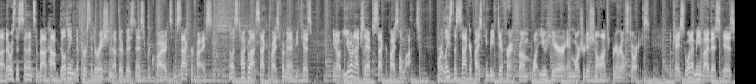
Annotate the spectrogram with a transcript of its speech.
Uh, there was this sentence about how building the first iteration of their business required some sacrifice. Now let's talk about sacrifice for a minute because, you know, you don't actually have to sacrifice a lot or at least the sacrifice can be different from what you hear in more traditional entrepreneurial stories. Okay, so what I mean by this is,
